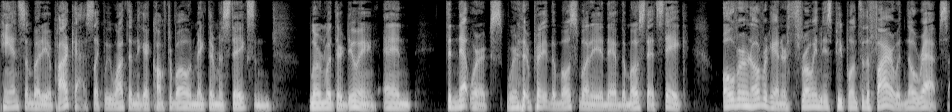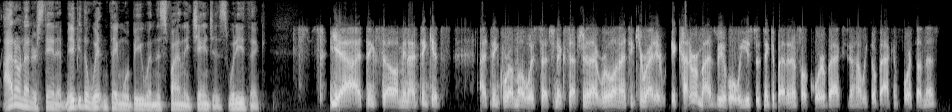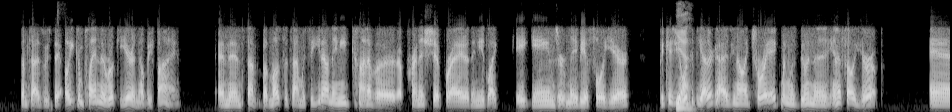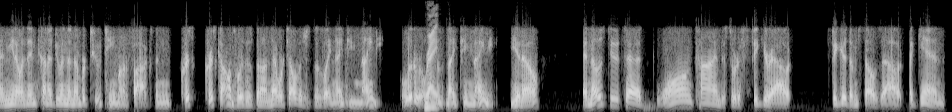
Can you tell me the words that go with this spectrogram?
hand somebody a podcast. Like we want them to get comfortable and make their mistakes and learn what they're doing. And the networks where they're paying the most money and they have the most at stake over and over again are throwing mm. these people into the fire with no reps. I don't understand it. Maybe the Witten thing will be when this finally changes. What do you think? Yeah, I think so. I mean, I think it's I think Romo was such an exception to that rule, and I think you're right. It, it kind of reminds me of what we used to think about NFL quarterbacks. You know how we go back and forth on this. Sometimes we say, "Oh, you can play in their rookie year and they'll be fine," and then some. But most of the time we say, you know, they need kind of a apprenticeship, right? Or they need like eight games or maybe a full year. Because you yeah. look at the other guys, you know, like Troy Aikman was doing the NFL Europe, and you know, and then kind of doing the number two team on Fox. And Chris Chris Collinsworth has been on network television since like 1990, literally right. since 1990. You know, and those dudes had long time to sort of figure out, figure themselves out. Again,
